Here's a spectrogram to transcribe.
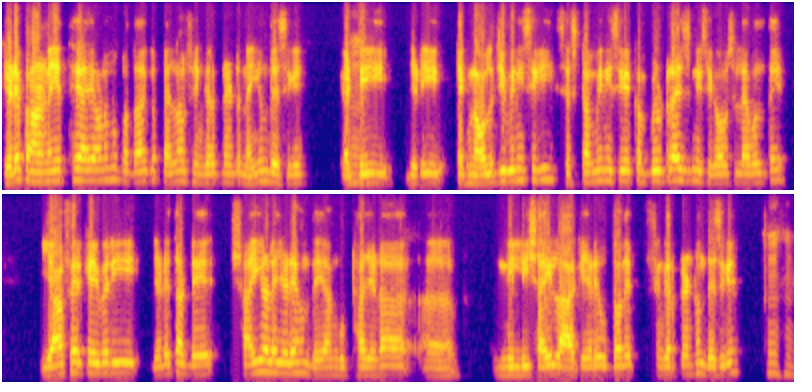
ਜਿਹੜੇ ਪੁਰਾਣੇ ਇੱਥੇ ਆਏ ਉਹਨਾਂ ਨੂੰ ਪਤਾ ਕਿ ਪਹਿਲਾਂ ਫਿੰਗਰਪ੍ਰਿੰਟ ਨਹੀਂ ਹੁੰਦੇ ਸੀਗੇ। ਐਡੀ ਜਿਹੜੀ ਟੈਕਨੋਲੋਜੀ ਵੀ ਨਹੀਂ ਸੀਗੀ ਸਿਸਟਮ ਵੀ ਨਹੀਂ ਸੀਗੇ ਕੰਪਿਊਟਰਾਈਜ਼ਡ ਨਹੀਂ ਸੀਗਾ ਉਸ ਲੈਵਲ ਤੇ। ਜਾਂ ਫਿਰ ਕਈ ਵਾਰੀ ਜਿਹੜੇ ਤੁਹਾਡੇ ਸ਼ਾਹੀ ਵਾਲੇ ਜਿਹੜੇ ਹੁੰਦੇ ਆ ਅੰਗੂਠਾ ਜਿਹੜਾ ਨੀਲੀ ਸ਼ਾਹੀ ਲਾ ਕੇ ਜਿਹੜੇ ਉਦਾਂ ਦੇ ਫਿੰਗਰਪ੍ਰਿੰਟ ਹੁੰਦੇ ਸੀਗੇ। ਹੂੰ ਹੂੰ।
